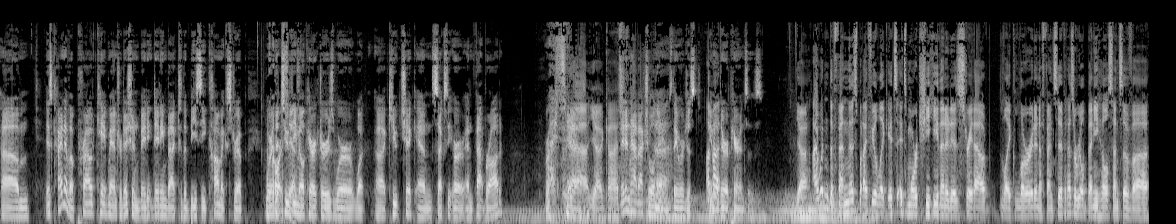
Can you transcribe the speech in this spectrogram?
um, is kind of a proud caveman tradition dating, dating back to the BC comic strip, where course, the two yes. female characters were what uh, cute chick and sexy or and fat broad. Right. yeah, yeah, God. They didn't have actual names; they were just you I'm know not- their appearances. Yeah, I wouldn't defend this, but I feel like it's it's more cheeky than it is straight out like lurid and offensive. It has a real Benny Hill sense of uh,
